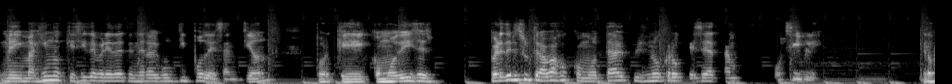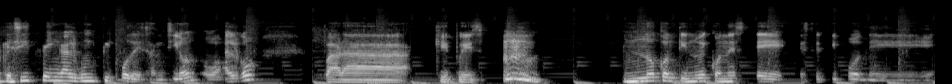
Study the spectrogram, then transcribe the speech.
me imagino que sí debería de tener algún tipo de sanción, porque como dices, perder su trabajo como tal, pues no creo que sea tan posible. Pero que sí tenga algún tipo de sanción o algo para que pues no continúe con este, este tipo de,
